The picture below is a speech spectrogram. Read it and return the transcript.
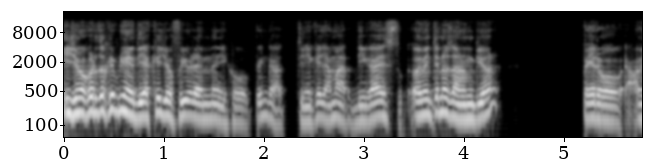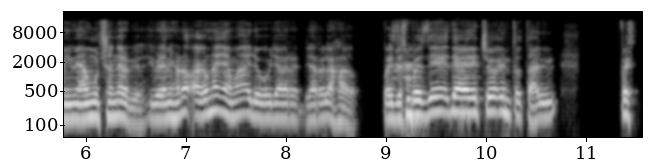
Y yo me acuerdo que el primer día que yo fui, Brian me dijo, venga, tiene que llamar, diga esto. Obviamente nos dan un guion, pero a mí me da mucho nervios. Y Brian me dijo, no, haga una llamada y luego ya, ya relajado. Pues después de, de haber hecho en total pues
